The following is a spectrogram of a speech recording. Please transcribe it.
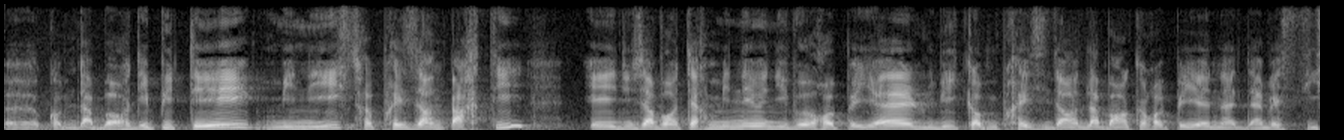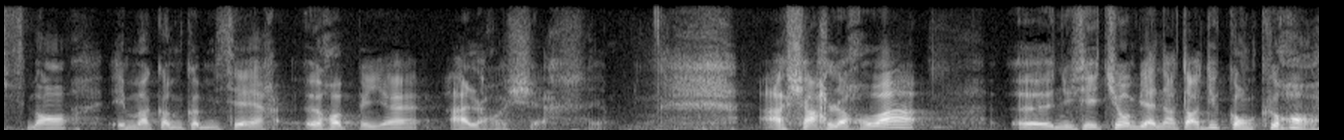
euh, comme d'abord député, ministre, président de parti, et nous avons terminé au niveau européen, lui comme président de la Banque européenne d'investissement et moi comme commissaire européen à la recherche. À Charleroi, euh, nous étions bien entendu concurrents,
